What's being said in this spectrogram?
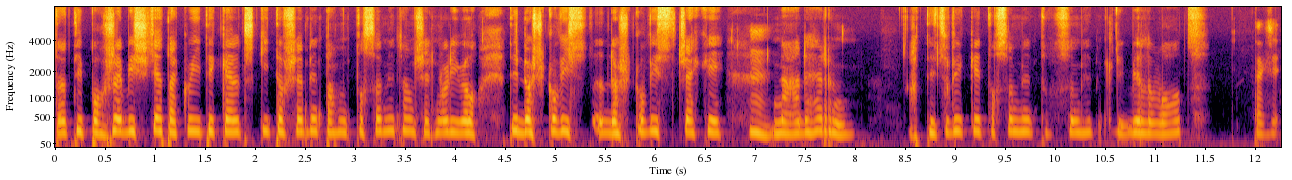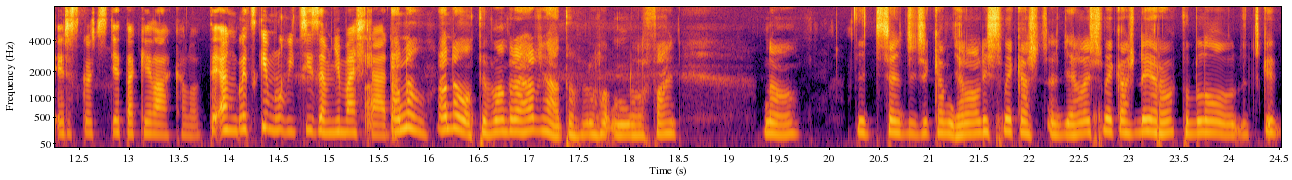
ty, ty pohřebiště, takový ty keltský, to vše mi tam, to se mi tam všechno líbilo, ty doškový, doškový střechy, mm. nádherný. A ty zvyky, to se mi, to se mi líbilo moc. Takže Irsko tě taky lákalo. Ty anglicky mluvící země máš ráda. Ano, ano, ty mám ráda, to bylo, bylo fajn. No, teď se říkám, dělali jsme, každý, dělali jsme každý rok, to bylo vždycky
